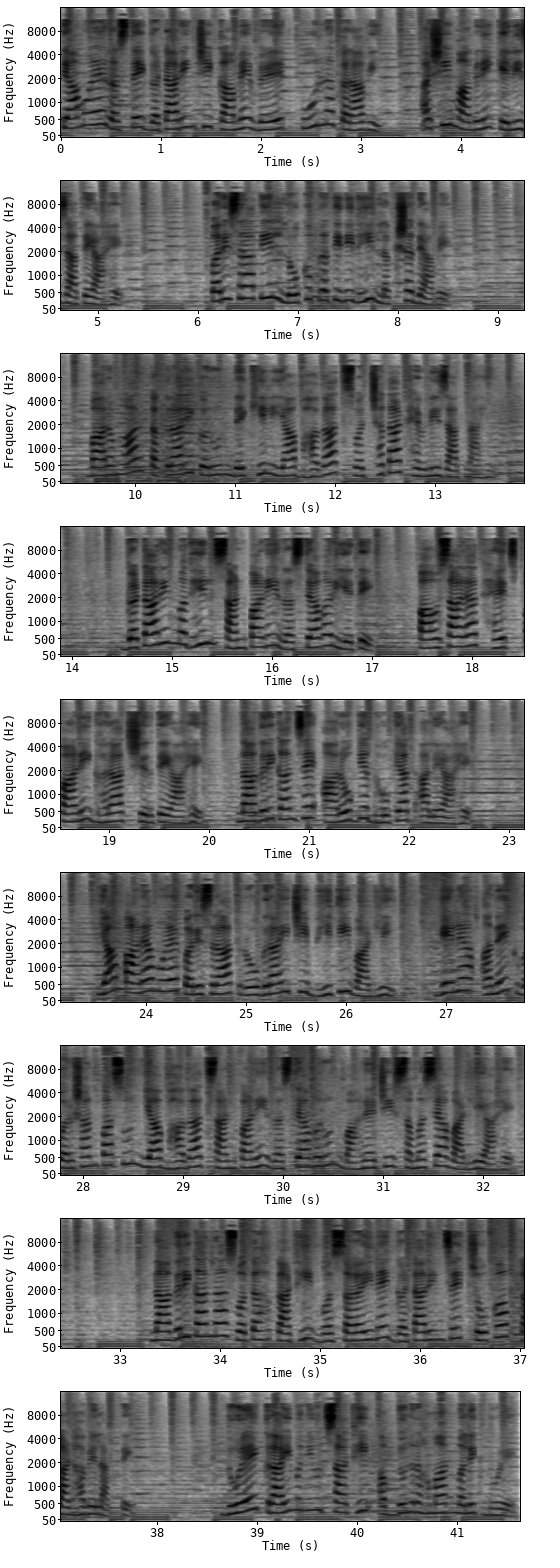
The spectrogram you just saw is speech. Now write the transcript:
त्यामुळे रस्ते गटारींची कामे वेळेत पूर्ण करावी अशी मागणी केली जाते आहे. परिसरातील लोकप्रतिनिधी लक्ष द्यावे. वारंवार तक्रारी करून देखील या भागात स्वच्छता ठेवली जात नाही. गटारींमधील सांडपाणी रस्त्यावर येते. पावसाळ्यात हेच पाणी घरात शिरते आहे. नागरिकांचे आरोग्य धोक्यात आले आहे. या पाण्यामुळे परिसरात रोगराईची भीती वाढली. गेल्या अनेक वर्षांपासून या भागात सांडपाणी रस्त्यावरून वाहण्याची समस्या वाढली आहे. नागरिकांना स्वतः काठी व सळईने गटारींचे चोकअप काढावे लागते. धुळे क्राईम न्यूजसाठी अब्दुल रहमान मलिक धुळे.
